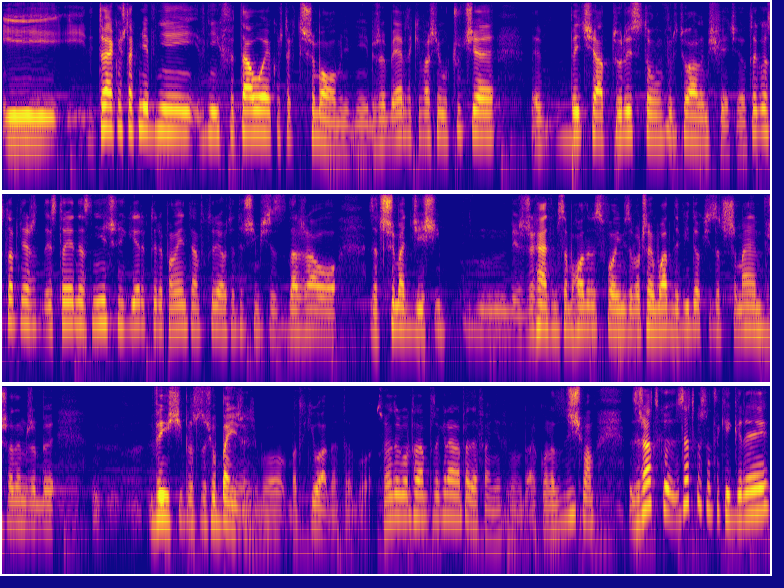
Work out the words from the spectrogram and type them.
i, I, to jakoś tak mnie w niej, w niej chwytało, jakoś tak trzymało mnie w niej, że miałem takie właśnie uczucie e, bycia turystą w wirtualnym świecie. Do tego stopnia, że jest to jedna z nielicznych gier, które pamiętam, w której autentycznie mi się zdarzało zatrzymać gdzieś i mm, wiesz, jechałem tym samochodem swoim, zobaczyłem ładny widok i zatrzymałem, wyszedłem, żeby mm, wyjść i po prostu coś obejrzeć, bo, bo takie ładne to było. Swoją drogą to, ta gra naprawdę fajnie wygląda. Akurat dziś mam, rzadko, rzadko są takie gry,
